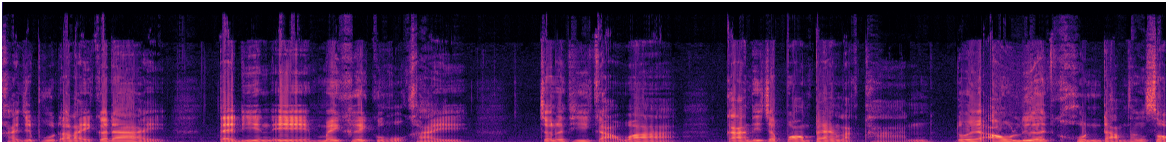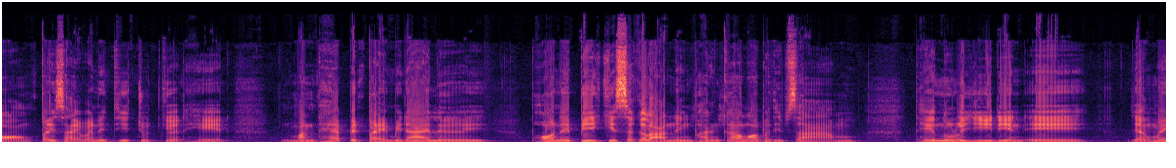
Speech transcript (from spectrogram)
ใครจะพูดอะไรก็ได้ แต่ DNA ไม่เคยโกหกใคร เจ้าหน้าที่กล่าวว่า การที่จะปลอมแปลงหลักฐาน โดยเอาเลือดคนดำทั้งสอง ไปใส่ไว้ในที่จุดเกิดเหตุ มันแทบเป็นไปไม่ได้เลย เพราะในปีคิศกราช1983 เทคโนโลยี DNA ยังไม่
